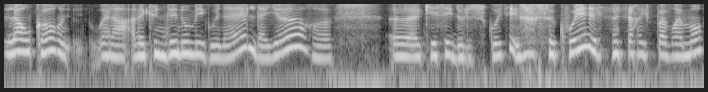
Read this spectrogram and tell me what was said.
là encore, voilà, avec une dénommée Gwenaël d'ailleurs, euh, qui essaye de le secouer, secouer elle n'arrive pas vraiment.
